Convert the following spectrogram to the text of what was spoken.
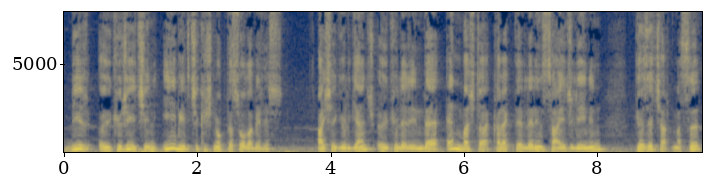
bir öykücü için iyi bir çıkış noktası olabilir. Ayşegül Genç öykülerinde en başta karakterlerin sahiciliğinin göze çarpması,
